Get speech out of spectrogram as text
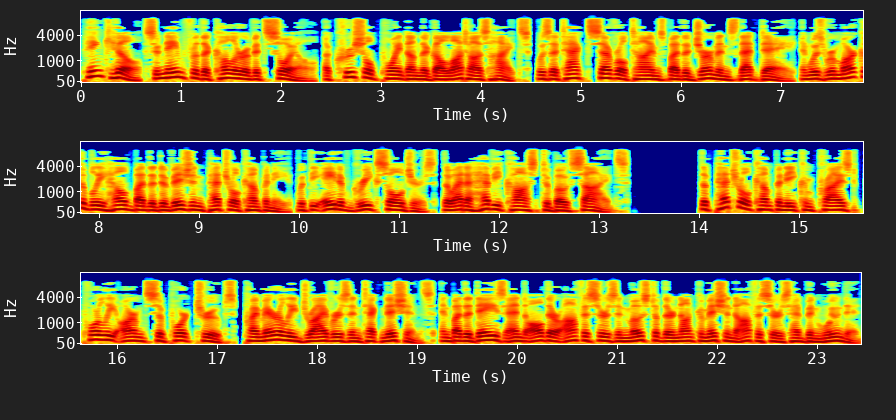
Pink Hill so named for the color of its soil, a crucial point on the Galatas Heights, was attacked several times by the Germans that day, and was remarkably held by the Division Petrol Company, with the aid of Greek soldiers, though at a heavy cost to both sides. The Petrol Company comprised poorly armed support troops, primarily drivers and technicians, and by the day's end all their officers and most of their non-commissioned officers had been wounded.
